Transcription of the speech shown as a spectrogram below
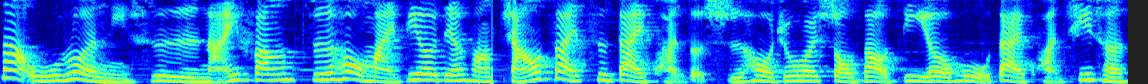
那无论你是哪一方，之后买第二间房想要再次贷款的时候，就会受到第二户贷款七成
